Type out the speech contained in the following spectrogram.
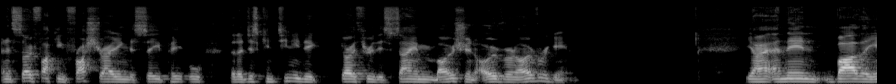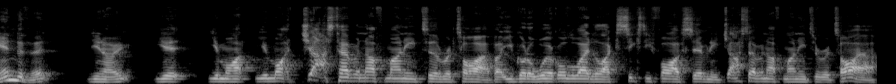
And it's so fucking frustrating to see people that are just continue to go through this same motion over and over again. You know, and then by the end of it, you know, you you might you might just have enough money to retire, but you've got to work all the way to like 65, 70, just have enough money to retire.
